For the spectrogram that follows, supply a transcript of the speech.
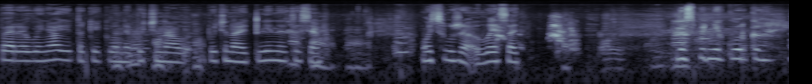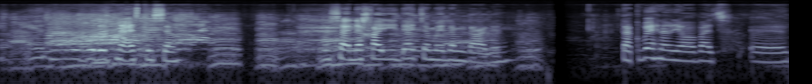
перелиняють, так як вони починали, починають лінитися. Ось вже висать на спині курка і знову будуть нестися. Ну все, нехай їдять, а ми йдемо далі. Так, вигнав я овець. Е,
